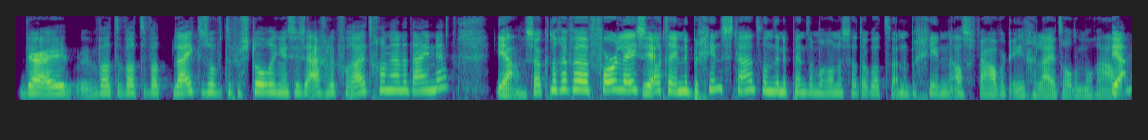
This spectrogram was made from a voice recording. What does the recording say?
Daar, wat, wat, wat lijkt alsof het een verstoring is, is eigenlijk vooruitgang aan het einde. Ja, zal ik nog even voorlezen Ja. wat er in het begin staat? Want in de Pentamerone staat ook wat aan het begin, als het verhaal wordt ingeleid, al de moraal. Ja.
